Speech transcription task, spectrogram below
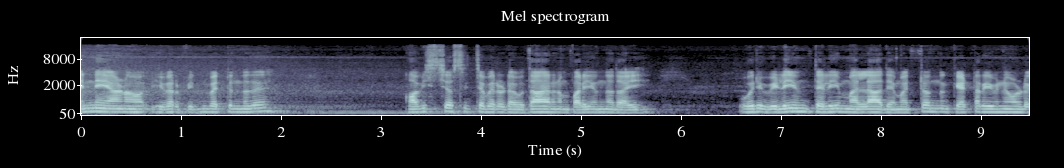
തന്നെയാണോ ഇവർ പിൻപറ്റുന്നത്? അവിശ്വസിച്ചവരുടെ ഉദാഹരണം പറയുന്നതായി ഒരു വിളിയും തെളിയും അല്ലാതെ മറ്റൊന്നും കേട്ടറിവിനോട്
